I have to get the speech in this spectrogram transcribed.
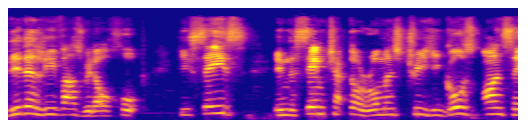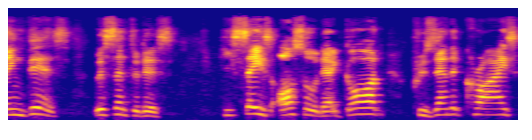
didn't leave us without hope. He says in the same chapter of Romans 3, he goes on saying this. Listen to this. He says also that God presented Christ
